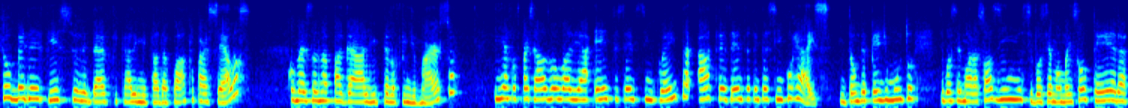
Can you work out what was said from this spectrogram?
Que o benefício ele deve ficar limitado a quatro parcelas, começando a pagar ali pelo fim de março, e essas parcelas vão variar entre 150 a 375 reais. Então depende muito se você mora sozinho, se você é uma mãe solteira,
